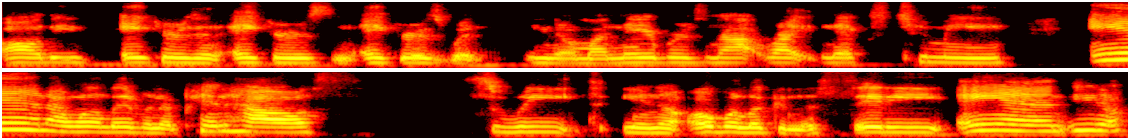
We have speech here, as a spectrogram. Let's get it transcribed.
all these acres and acres and acres with, you know, my neighbors not right next to me. And I want to live in a penthouse suite, you know, overlooking the city. And, you know,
